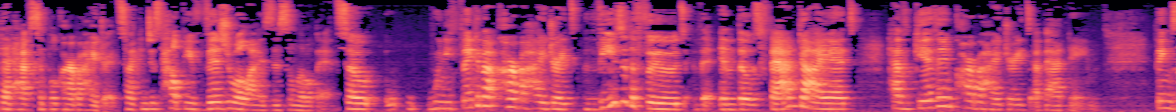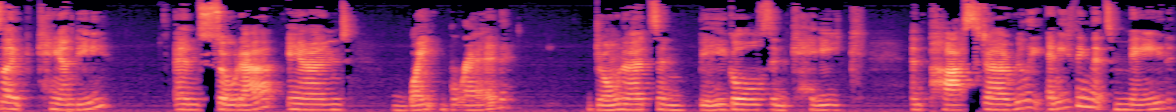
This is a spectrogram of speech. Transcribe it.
that have simple carbohydrates so I can just help you visualize this a little bit. So when you think about carbohydrates, these are the foods that in those fad diets have given carbohydrates a bad name. Things like candy and soda and white bread, donuts and bagels and cake and pasta, really anything that's made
